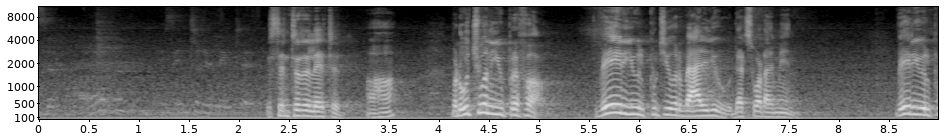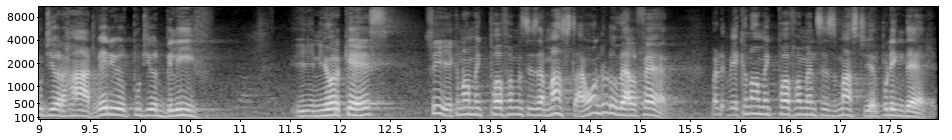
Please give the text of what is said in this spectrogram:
It's interrelated. It's interrelated. Uh-huh. But which one you prefer? Where you will put your value, that's what I mean. Where you will put your heart, where you will put your belief. In your case, see, economic performance is a must. I want to do welfare. But if economic performance is must, you are putting there.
